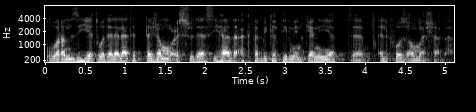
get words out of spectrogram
ورمزية ودلالات التجمع السداسي هذا أكثر بكثير من إمكانية الفوز أو ما شابه. آه،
